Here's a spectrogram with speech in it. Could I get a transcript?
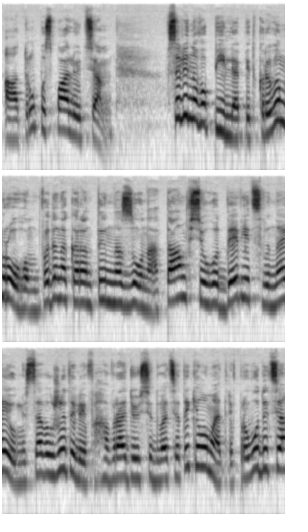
а трупи спалюються. Селі Новопілля під Кривим Рогом введена карантинна зона. Там всього 9 свиней у місцевих жителів. В радіусі 20 кілометрів проводиться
